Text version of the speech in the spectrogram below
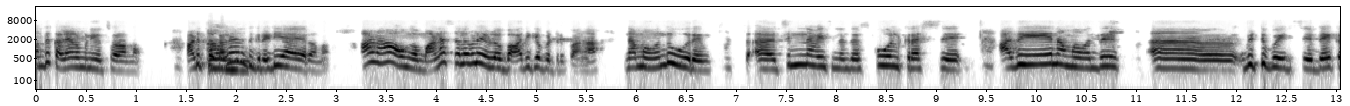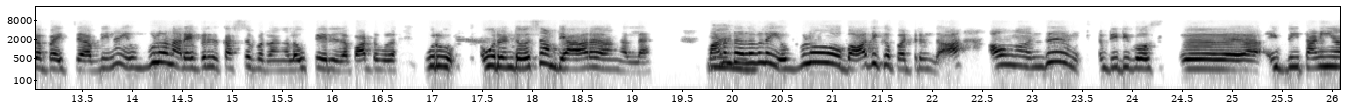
வந்து கல்யாணம் பண்ணி வச்சிடணும். அடுத்த. கல்யாணத்துக்கு ரெடி ஆயிடணும். ஆனா அவங்க மனசளவுல எவ்வளவு பாதிக்கப்பட்டிருப்பாங்க. நம்ம வந்து ஒரு சின்ன வயசுல இந்த ஸ்கூல் கிரஷ் அதையே நம்ம வந்து விட்டு போயிடுச்சு பிரேக்கப் ஆயிடுச்சு அப்படின்னா எவ்வளவு நிறைய பேர் கஷ்டப்படுறாங்க லவ் ஃபேரியில பாட்டு ஒரு ஒரு ரெண்டு வருஷம் அப்படி ஆறாங்கல்ல. மனதளவுல எவ்வளவு பாதிக்கப்பட்டிருந்தா அவங்க வந்து இப்படி டிவோர்ஸ் இப்படி தனியா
